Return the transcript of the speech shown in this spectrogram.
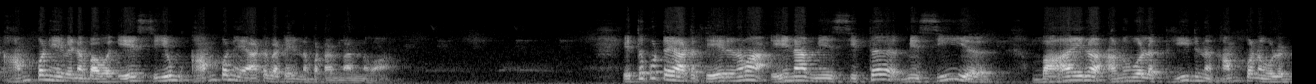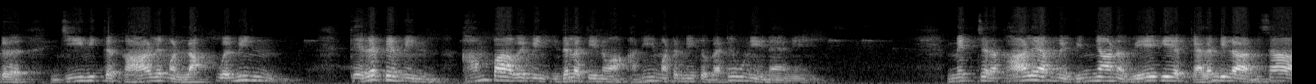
කම්පණය වෙන බව ඒ සියුම් කම්පනයට වැටෙන්න පටන් ගන්නවා. එතකොට යාට තේරෙනවා එහෙනම් මේ සිත මේ සීය බාහිර අණුවල පීඩන කම්පන වලට ජීවිත කාලෙම ලක් වෙමින් තෙරපෙමින් කම්පා වෙමින් ඉඳලා තිනවා අනේ මට මේක වැටුනේ නෑනේ මෙච්චර කාලයක් මේ විඥාන වේගය කැළඹිලා නිසා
